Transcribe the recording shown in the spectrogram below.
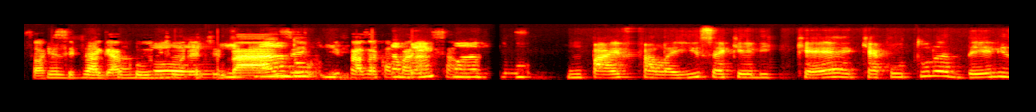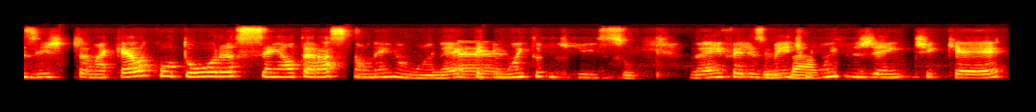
Só que Exatamente. se pega a cultura de base e, quando, e faz a comparação. Também quando um pai fala isso é que ele quer que a cultura dele exista naquela cultura sem alteração nenhuma, né? É. Tem muito disso, né? Infelizmente, Exato. muita gente quer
